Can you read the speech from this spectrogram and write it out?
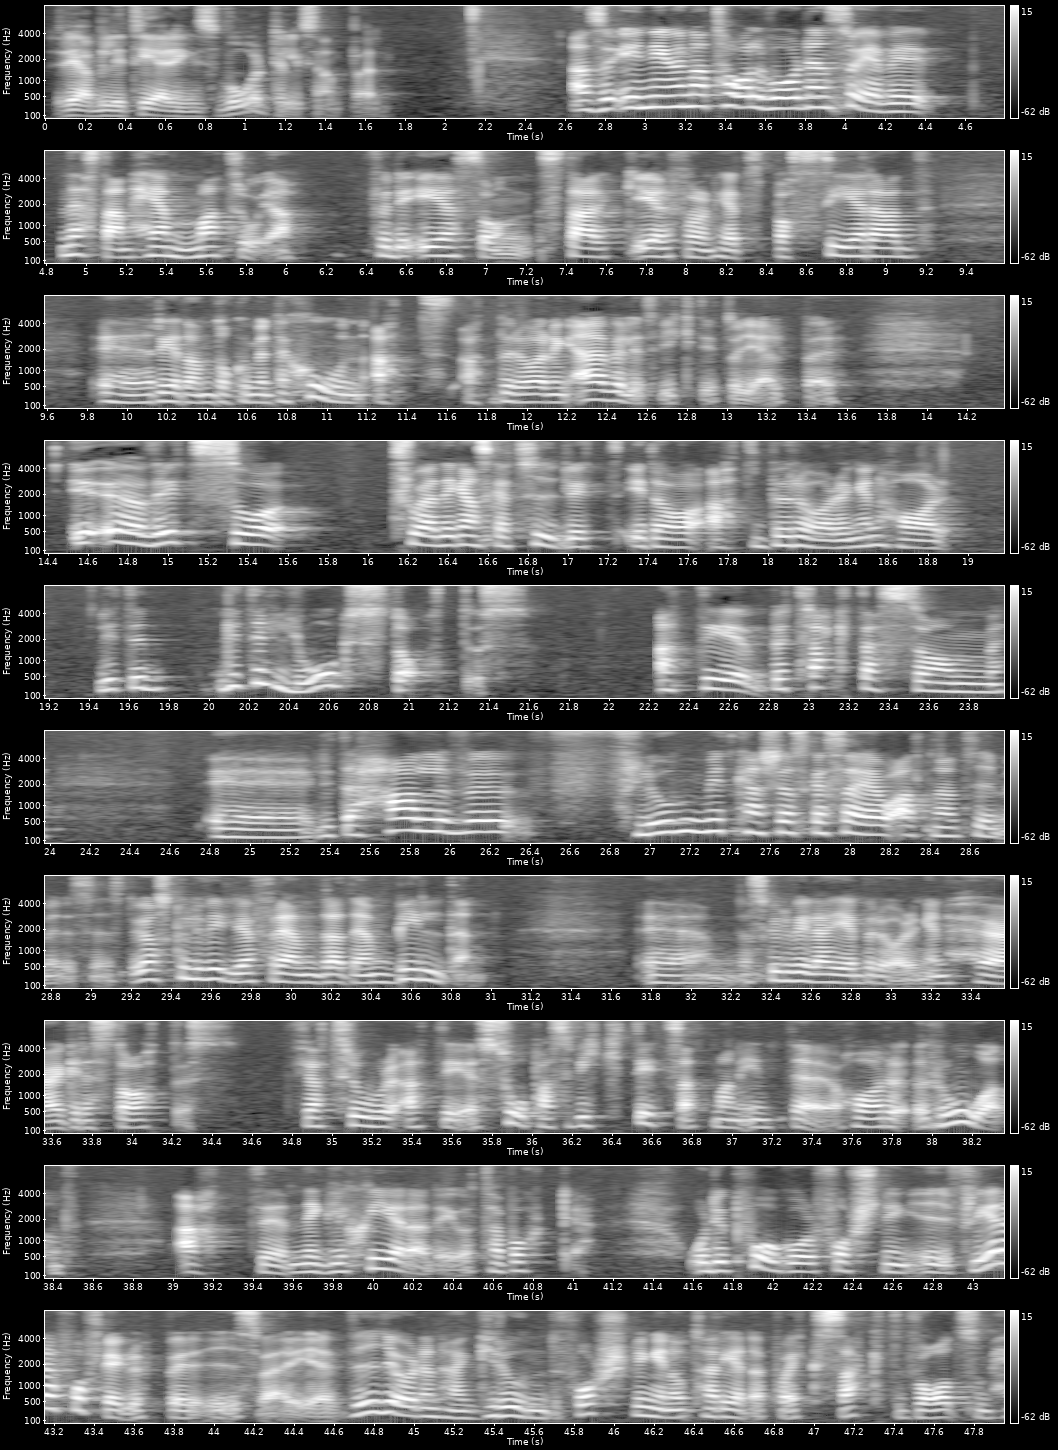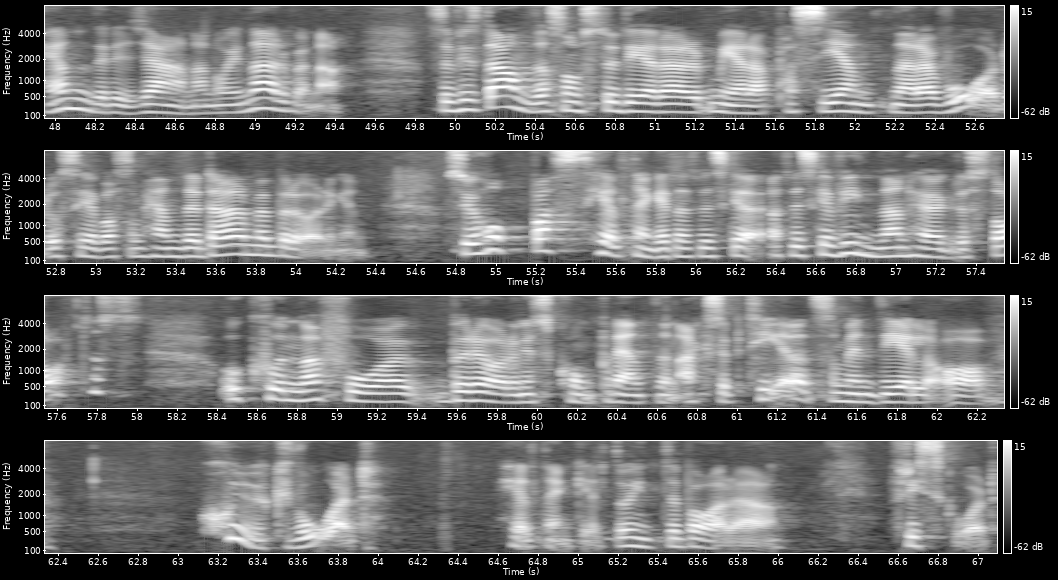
rehabiliteringsvård till exempel? Alltså I neonatalvården så är vi nästan hemma tror jag. För det är sån stark erfarenhetsbaserad eh, redan dokumentation att, att beröring är väldigt viktigt och hjälper. I övrigt så tror jag det är ganska tydligt idag att beröringen har lite lite låg status. Att det betraktas som eh, lite halvflummigt kanske jag ska säga och alternativmedicinskt. Och jag skulle vilja förändra den bilden. Eh, jag skulle vilja ge beröringen högre status. För jag tror att det är så pass viktigt så att man inte har råd att eh, negligera det och ta bort det. Och det pågår forskning i flera forskargrupper i Sverige. Vi gör den här grundforskningen och tar reda på exakt vad som händer i hjärnan och i nerverna. Sen finns det andra som studerar mera patientnära vård och ser vad som händer där med beröringen. Så jag hoppas helt enkelt att vi ska, att vi ska vinna en högre status och kunna få beröringskomponenten accepterad som en del av sjukvård, helt enkelt, och inte bara friskvård.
